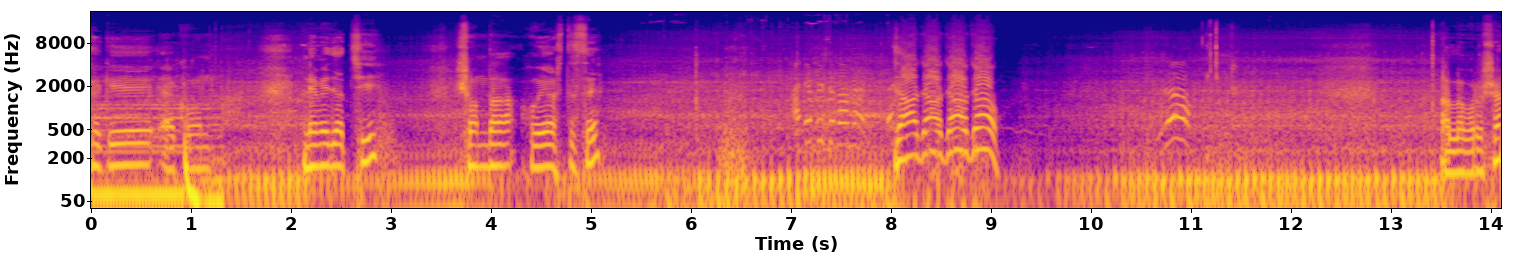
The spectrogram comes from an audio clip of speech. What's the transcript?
থেকে এখন নেমে যাচ্ছি। সন্ধ্যা হয়ে আসতেছে। যাও যাও যাও যাও। আল্লাহ ভরসা।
